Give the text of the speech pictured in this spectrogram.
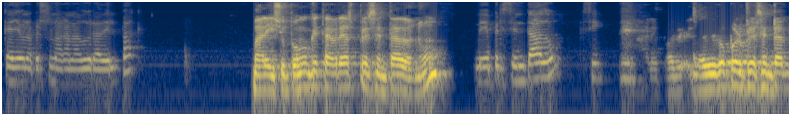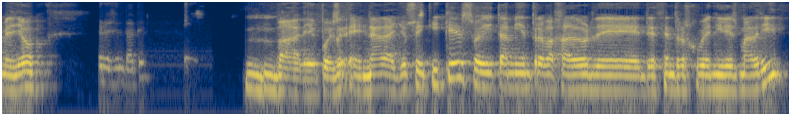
que haya una persona ganadora del pack. Vale, y supongo que te habrás presentado, ¿no? Me he presentado, sí. Vale, por- lo digo por presentarme yo. Preséntate. Vale, pues eh, nada, yo soy Quique, soy también trabajador de, Centros Juveniles Madrid.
